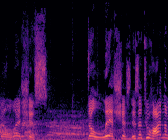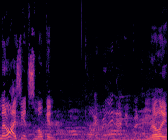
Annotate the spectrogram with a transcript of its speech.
Delicious. Delicious. Is it too hot in the middle? I see it smoking. Really?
